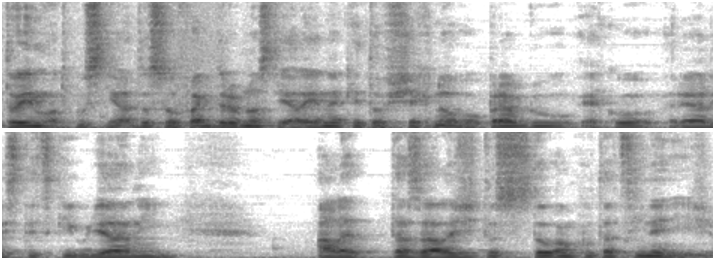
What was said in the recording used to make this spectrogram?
To jim odpustíme, a to jsou fakt drobnosti, ale jinak je to všechno opravdu jako realisticky udělaný. Ale ta záležitost s tou amputací není, že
